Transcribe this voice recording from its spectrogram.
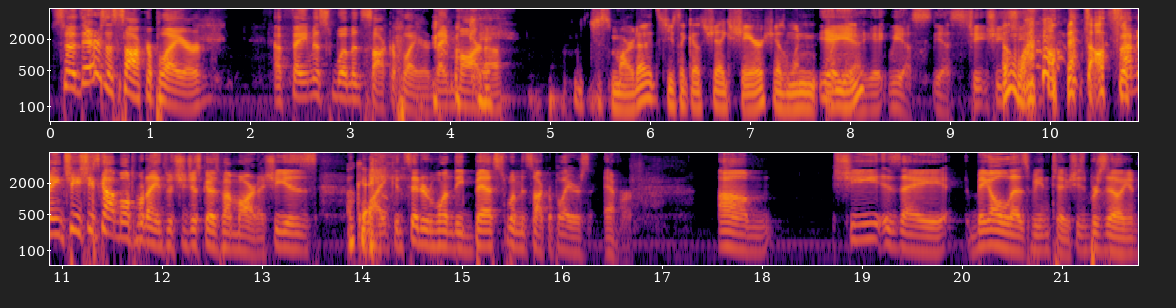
so there's a soccer player, a famous women's soccer player named Marta. Just Marta. She's like a she like Cher. She has one. Yeah, one yeah, name? yeah, yes, yes. She, she, Oh she- wow, that's awesome. I mean, she she's got multiple names, but she just goes by Marta. She is Okay. like considered one of the best women's soccer players ever. Um, she is a big old lesbian too. She's Brazilian,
